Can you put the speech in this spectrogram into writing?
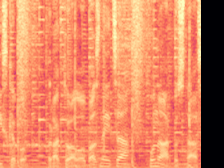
Bīskapu par aktuālo baznīcā un ārpus tās.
